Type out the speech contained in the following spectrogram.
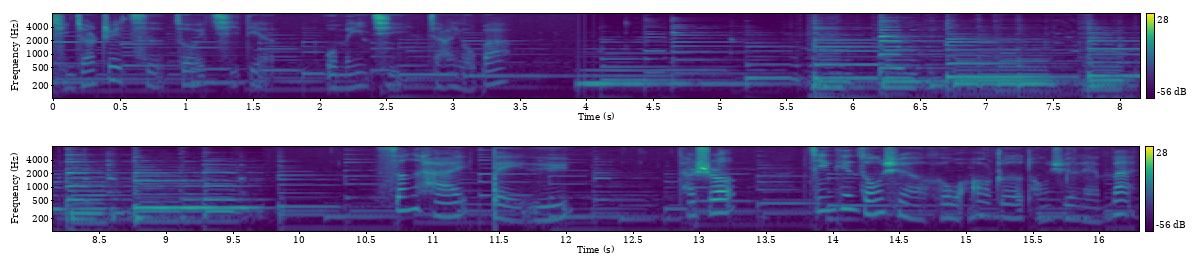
请将这次作为起点，我们一起加油吧。森海北鱼，他说今天总选和我澳洲的同学连麦，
